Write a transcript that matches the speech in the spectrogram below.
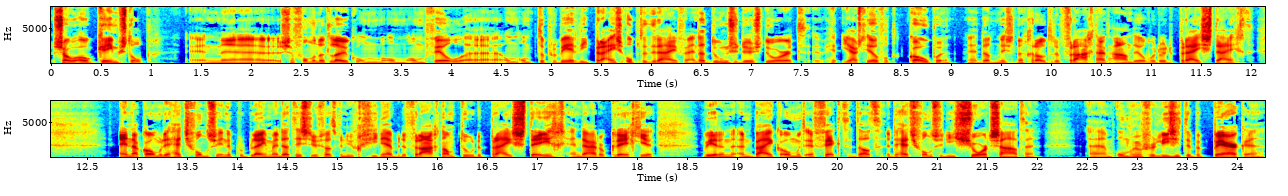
Zo ook GameStop. En uh, ze vonden het leuk om, om, om, veel, uh, om, om te proberen die prijs op te drijven. En dat doen ze dus door het juist heel veel te kopen. Dan is het een grotere vraag naar het aandeel, waardoor de prijs stijgt. En dan komen de hedgefondsen in de problemen. En dat is dus wat we nu gezien hebben. De vraag nam toe, de prijs steeg. En daardoor kreeg je weer een, een bijkomend effect dat de hedgefondsen die short zaten. Um, om hun verliezen te beperken,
